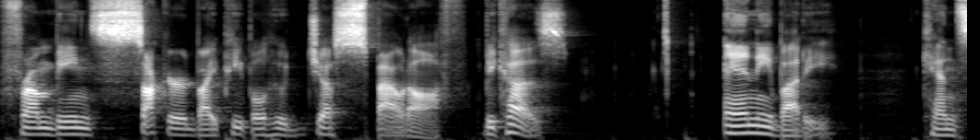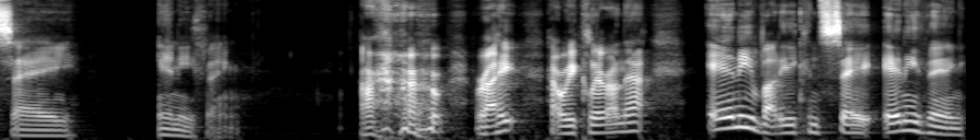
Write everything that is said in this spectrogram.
from being suckered by people who just spout off because anybody can say anything. right? Are we clear on that? Anybody can say anything.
